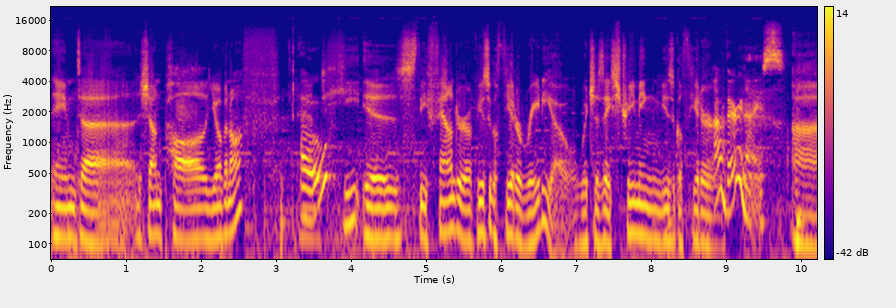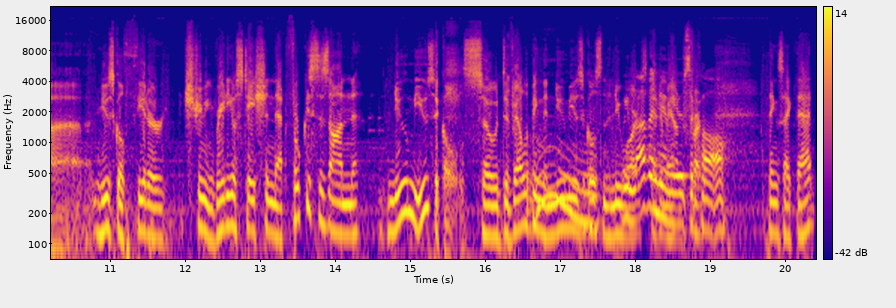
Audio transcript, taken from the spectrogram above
named uh, Jean Paul Yovanov. And oh. he is the founder of Musical Theater Radio, which is a streaming musical theater. Oh, very nice. Uh, musical theater streaming radio station that focuses on new musicals. So developing Ooh, the new musicals and the new we artists. love a new musical. Things like that.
